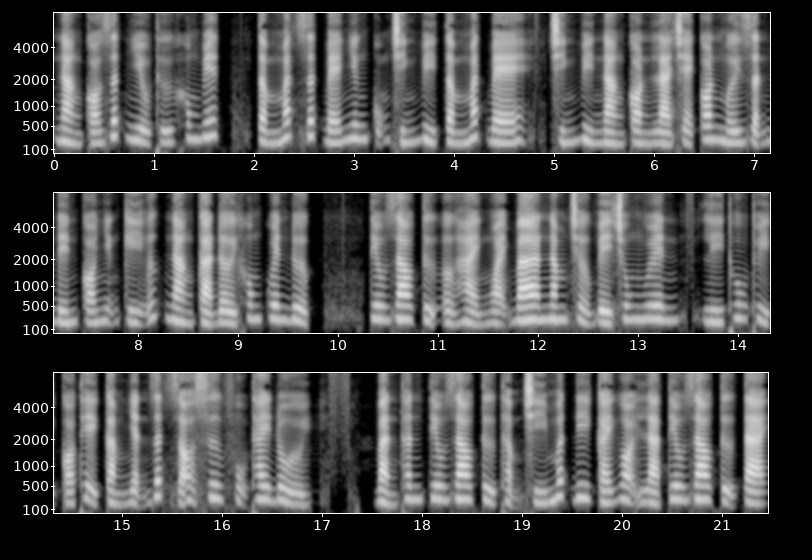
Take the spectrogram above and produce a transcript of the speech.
nàng có rất nhiều thứ không biết. Tầm mắt rất bé nhưng cũng chính vì tầm mắt bé, chính vì nàng còn là trẻ con mới dẫn đến có những ký ức nàng cả đời không quên được. Tiêu giao tự ở hải ngoại 3 năm trở về Trung Nguyên, Lý Thu Thủy có thể cảm nhận rất rõ sư phụ thay đổi. Bản thân tiêu giao tử thậm chí mất đi cái gọi là tiêu giao tự tại.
